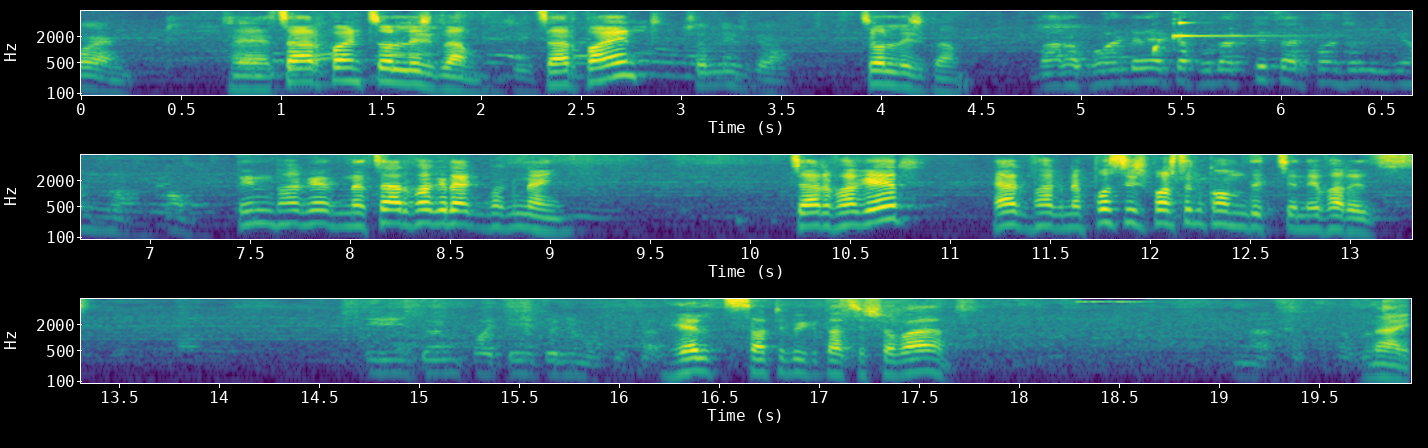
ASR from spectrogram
পয়েন্ট। হ্যাঁ চার পয়েন্ট চল্লিশ গ্রাম। চার পয়েন্ট চল্লিশ গ্রাম। চল্লিশ গ্রাম। বারো পয়েন্টের একটা প্রোডাক্টে চার পয়েন্ট চল্লিশ গ্রাম তিন ভাগের না চার ভাগের এক ভাগ নাই। চার ভাগের এক ভাগ না, পঁচিশ পার্সেন্ট কম দিচ্ছেন এভারেজ হেলথ সার্টিফিকেট আছে সবার? নাই।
